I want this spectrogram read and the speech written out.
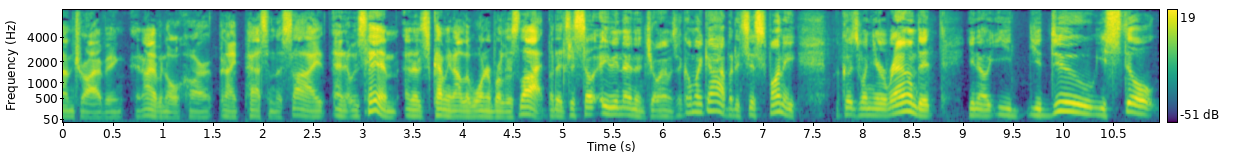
I'm driving, and I have an old car, and I pass on the side, and it was him, and it was coming out of the Warner Brothers lot. But it's just so even then, Joanne was like, "Oh my god!" But it's just funny because when you're around it, you know, you you do you still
